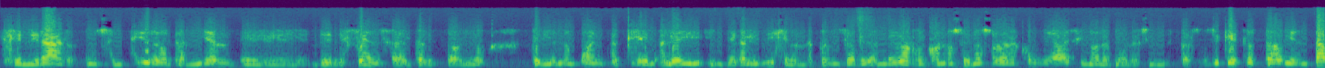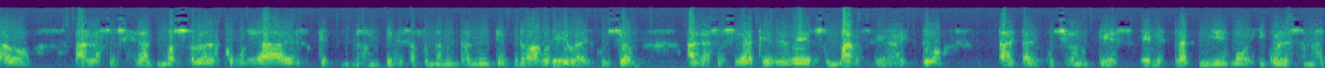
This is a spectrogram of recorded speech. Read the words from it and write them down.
generar un sentido también eh, de defensa del territorio, teniendo en cuenta que la ley integral indígena en la provincia de Río Negro reconoce no solo a las comunidades, sino a la población dispersa. Así que esto está orientado a la sociedad, no solo a las comunidades, que nos interesa fundamentalmente, pero abrir la discusión a la sociedad que debe sumarse a esto, a esta discusión que es el extractivismo y cuáles son las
